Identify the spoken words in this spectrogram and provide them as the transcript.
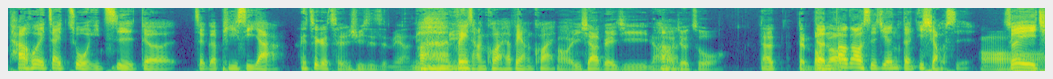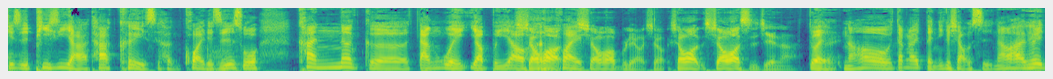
他会再做一次的这个 PCR。哎、欸，这个程序是怎么样？啊，非常快，非常快。哦，一下飞机然后就做，那、嗯、等报等报告时间等一小时。哦，所以其实 PCR 它可以是很快的，哦、只是说看那个单位要不要消化快，消化不了消消化消化时间啦。对，对然后大概等一个小时，然后还会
